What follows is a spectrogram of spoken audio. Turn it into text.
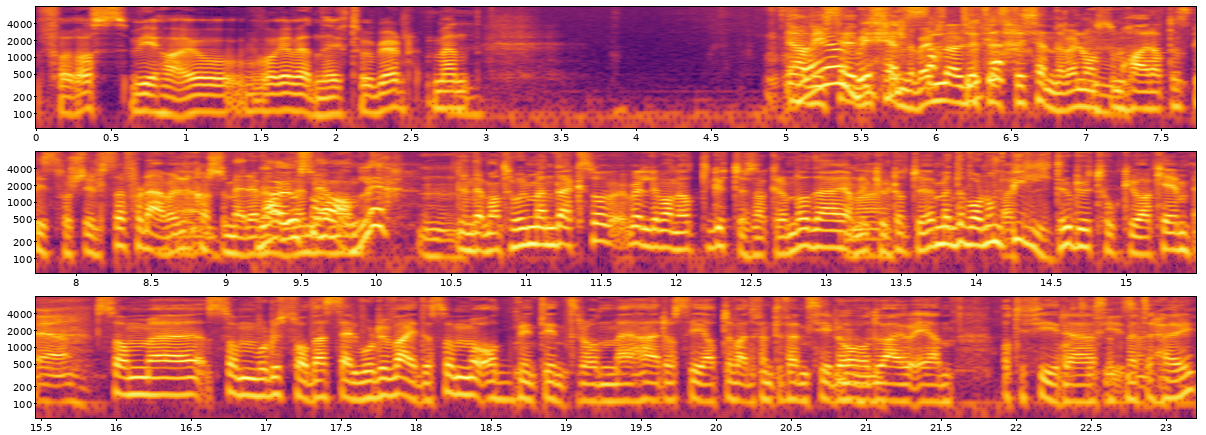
for oss. Vi har jo våre venner, Torbjørn. Men Ja, vi, kjenner, vi kjenner vel, De fleste kjenner vel noen som har hatt en spiseforstyrrelse, for det er vel kanskje mer Det er vanlig så enn det, man, enn det man tror. Men det er ikke så veldig vanlig at gutter snakker om det, og det er jævlig Nei. kult at du gjør. Men det var noen Takk. bilder du tok, Joakim, Ja. som, eh, som, hvor du så deg selv, hvor du veide, som Odd begynte introen med her, og si at du veide 55 kilo, og du er jo 1,84 84 cm høy.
